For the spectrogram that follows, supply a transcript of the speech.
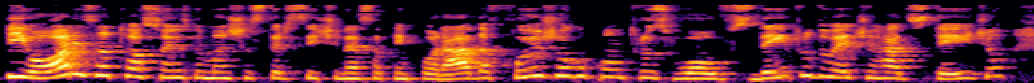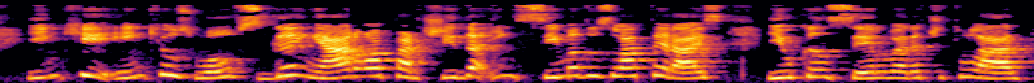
piores atuações do Manchester City nessa temporada foi o jogo contra os Wolves dentro do Etihad Stadium, em que, em que os Wolves ganharam a partida em cima dos laterais e o Cancelo era titular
